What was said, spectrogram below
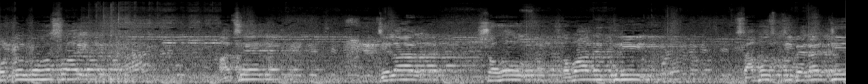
মণ্ডল মহাশয় আছেন জেলার সহ সভানেত্রী শ্রাবস্তী ব্যানার্জি,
